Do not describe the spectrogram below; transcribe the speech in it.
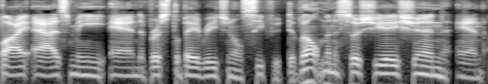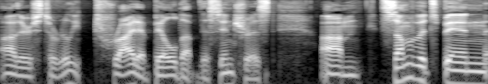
by ASMI and the Bristol Bay Regional Seafood Development Association and others to really try to build up this interest. Um, some of it's been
